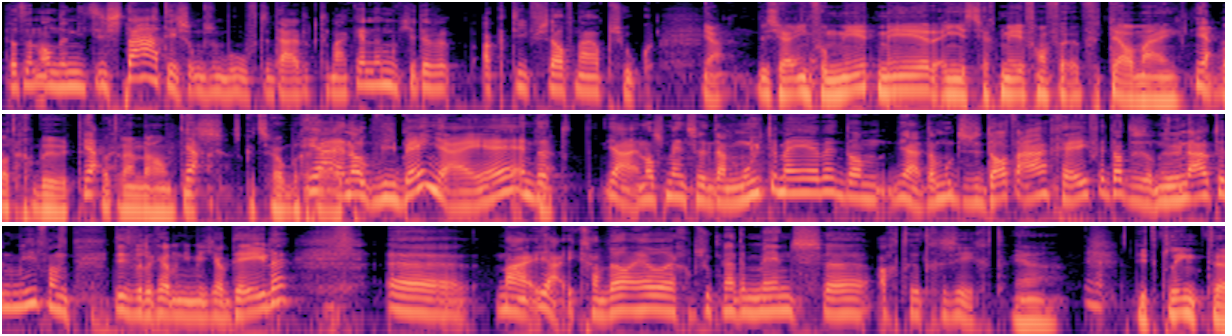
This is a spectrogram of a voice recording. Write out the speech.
dat een ander niet in staat is om zijn behoefte duidelijk te maken. En dan moet je er actief zelf naar op zoek. Ja, dus jij informeert meer en je zegt meer van ver- vertel mij Ja. wat er gebeurt, Ja. wat er aan de hand Ja. is, als ik het zo begrijp. Ja, en ook wie ben jij? Hè? En, dat, ja. en als mensen daar moeite mee hebben, dan, ja, dan moeten ze dat aangeven. Dat is dan hun autonomie, van dit wil ik helemaal niet met jou delen. Eh, maar ja, ik ga wel heel erg op zoek naar de mens achter het gezicht. Ja. Ja. Dit klinkt, eh,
